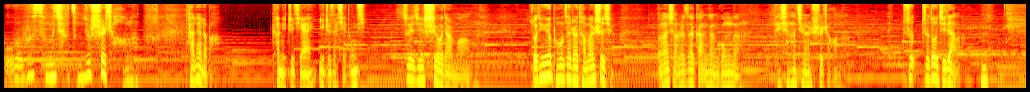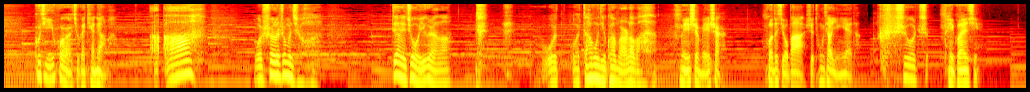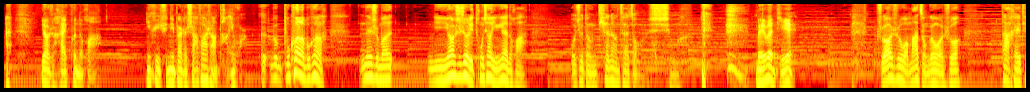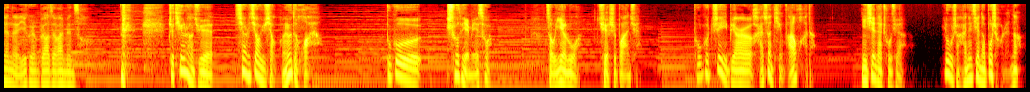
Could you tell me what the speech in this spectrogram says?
我我怎么就怎么就睡着了？太累了吧？看你之前一直在写东西，最近是有点忙。昨天约朋友在这谈完事情，本来想着再赶赶工的，没想到竟然睡着了。这这都几点了？嗯，估计一会儿就该天亮了。啊啊！我睡了这么久啊，店里就我一个人了。我我耽误你关门了吧？没事没事，我的酒吧是通宵营业的。可是我这没关系。哎，要是还困的话，你可以去那边的沙发上躺一会儿。呃，不不困了不困了。那什么，你要是这里通宵营业的话，我就等天亮再走，行吗？没问题。主要是我妈总跟我说，大黑天的一个人不要在外面走。这听上去像是教育小朋友的话呀。不过说的也没错。走夜路啊，确实不安全。不过这边还算挺繁华的，你现在出去，路上还能见到不少人呢。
